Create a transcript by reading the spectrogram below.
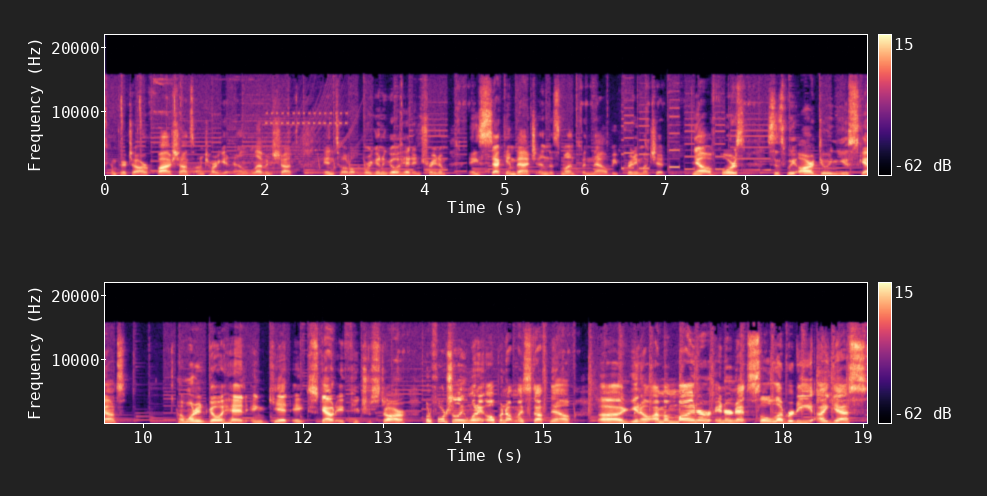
compared to our five shots on target and 11 shots in total. We're going to go ahead and train them a second batch in this month and that'll be pretty much it. Now of course, since we are doing youth scouts, I wanted to go ahead and get a scout a future star. But unfortunately, when I open up my stuff now, uh, you know, I'm a minor internet celebrity, I guess.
